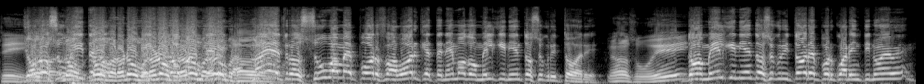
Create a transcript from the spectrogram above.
Sí. Yo No, lo subí. no, número, número, número, número. Maestro, súbame por favor que tenemos 2.500 suscriptores. Yo lo subí. 2.500 suscriptores por 49.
